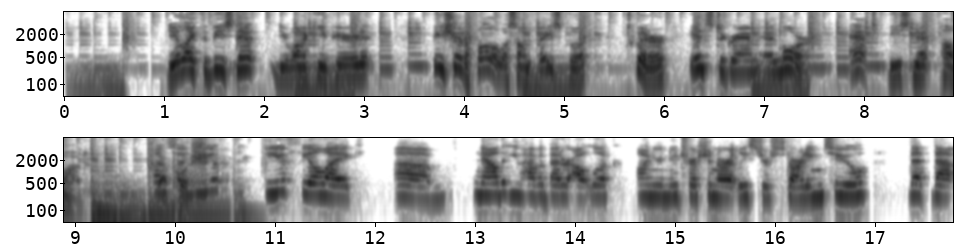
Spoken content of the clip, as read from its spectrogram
Do you like the BeastNet? Do you want to keep hearing it? Be sure to follow us on Facebook, Twitter, Instagram, and more at BeastNetPod. And so do you, do you feel like um, now that you have a better outlook on your nutrition, or at least you're starting to, that that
